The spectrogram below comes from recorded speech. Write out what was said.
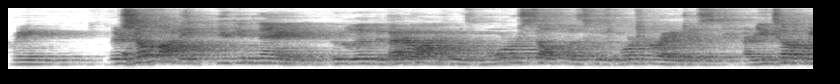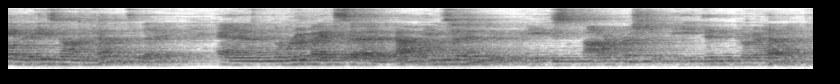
I mean, there's nobody you can name who lived a better life, who was more selfless, who was more courageous. Are you telling me that he's not in heaven today? And the roommate said, No, he was a Hindu. He's not a Christian He didn't go to heaven.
